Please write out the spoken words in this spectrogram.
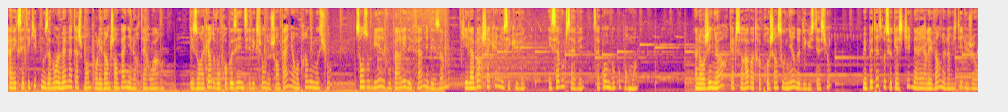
Avec cette équipe, nous avons le même attachement pour les vins de champagne et leur terroir. Ils ont à cœur de vous proposer une sélection de champagne empreint d'émotion, sans oublier de vous parler des femmes et des hommes qui élaborent chacune de ces cuvées et ça, vous le savez, ça compte beaucoup pour moi. Alors j'ignore quel sera votre prochain souvenir de dégustation, mais peut-être se cache-t-il derrière les vins de l'invité du jour.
